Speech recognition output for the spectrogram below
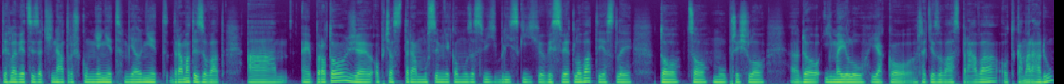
tyhle věci začíná trošku měnit, mělnit, dramatizovat a proto, že občas teda musím někomu ze svých blízkých vysvětlovat, jestli to, co mu přišlo do e-mailu jako řetězová zpráva od kamarádů,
